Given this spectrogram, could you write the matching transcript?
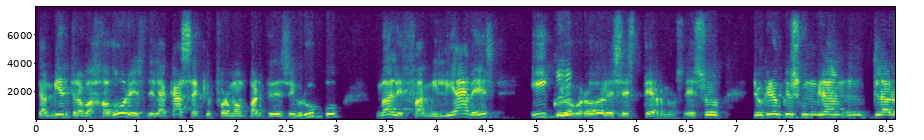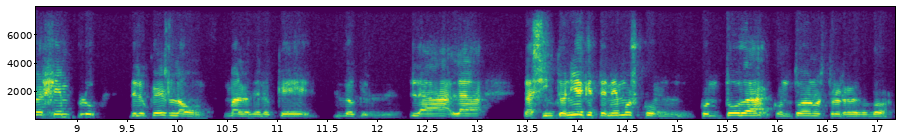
también trabajadores de la casa que forman parte de ese grupo, ¿vale? Familiares y colaboradores externos. Eso yo creo que es un gran, un claro ejemplo de lo que es la ONU, ¿vale? De lo que, la, la la sintonía que tenemos con, toda, con todo nuestro alrededor.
